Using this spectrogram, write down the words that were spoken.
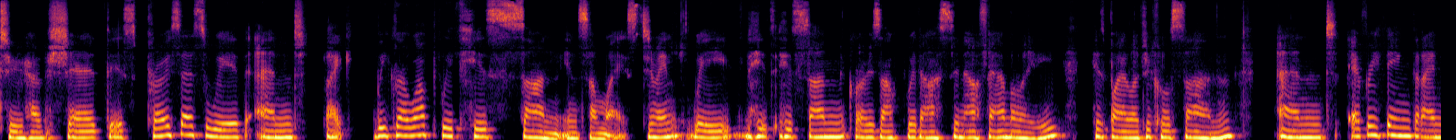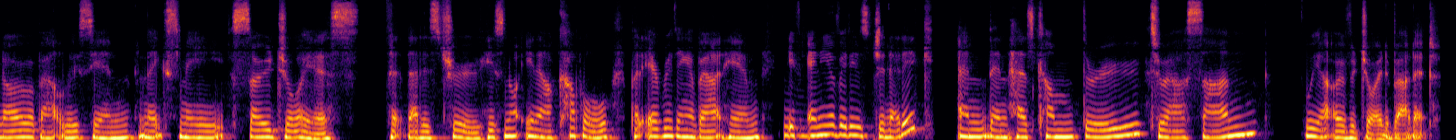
to have shared this process with and like we grow up with his son in some ways. Do you mean we his his son grows up with us in our family, his biological son, and everything that I know about Lucien makes me so joyous that that is true. He's not in our couple, but everything about him, if mm. any of it is genetic and then has come through to our son, we are overjoyed about it.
